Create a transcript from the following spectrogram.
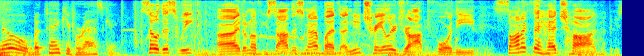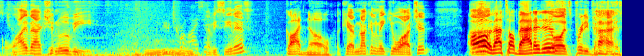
No, but thank you for asking. So this week, uh, I don't know if you saw this or not, but a new trailer dropped for the Sonic the Hedgehog live-action movie. Have you seen it? God no. Okay, I'm not going to make you watch it. Oh, uh, that's how bad it is. Oh, it's pretty bad.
